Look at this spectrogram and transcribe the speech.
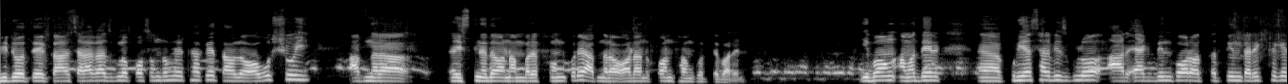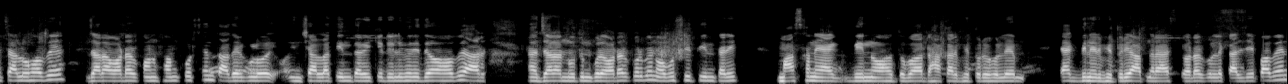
ভিডিওতে গাছ চারা গাছগুলো পছন্দ হয়ে থাকে, তাহলে অবশ্যই আপনারা স্ক্রিনে দেওয়া নাম্বারে ফোন করে আপনারা অর্ডার কনফার্ম করতে পারেন। এবং আমাদের কুরিয়ার সার্ভিসগুলো আর একদিন পর অর্থাৎ তিন তারিখ থেকে চালু হবে। যারা অর্ডার কনফার্ম করছেন, তাদেরগুলো ইনশাল্লাহ তিন তারিখে ডেলিভারি দেওয়া হবে। আর যারা নতুন করে অর্ডার করবেন, অবশ্যই তিন তারিখ মাঝখানে একদিন হয়তো বা ঢাকার ভেতরে হলে একদিনের ভেতরে আপনারা আজকে অর্ডার করলে কাল যে পাবেন।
